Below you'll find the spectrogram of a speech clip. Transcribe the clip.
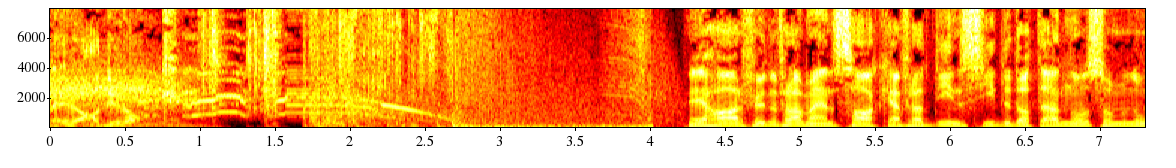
med Radio Jeg har funnet fram en sak her fra dinside.no som nå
